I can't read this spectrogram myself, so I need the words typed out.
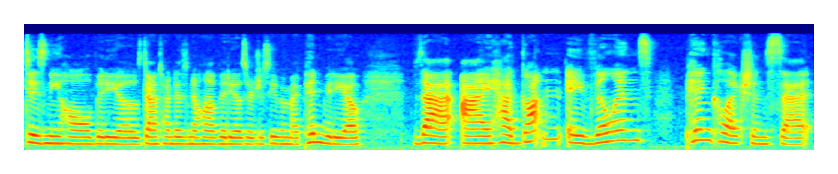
Disney haul videos, Downtown Disney haul videos, or just even my pin video, that I had gotten a villains pin collection set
